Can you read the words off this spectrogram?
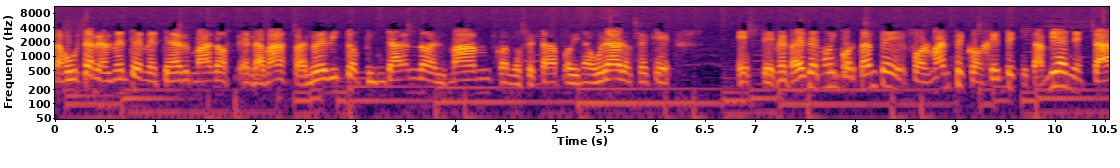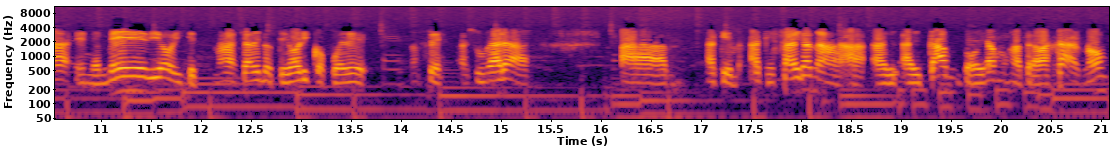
nos gusta realmente meter manos en la masa. Lo he visto pintando el MAM cuando se estaba por inaugurar, o sea que este, me parece muy importante formarse con gente que también está en el medio y que más allá de lo teórico puede, no sé, ayudar a, a, que a que salgan al campo, digamos, a trabajar, ¿no?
